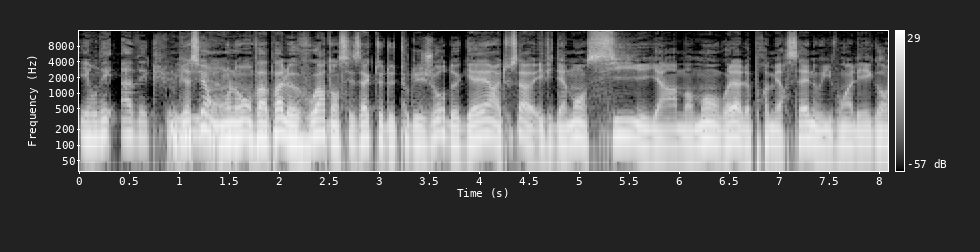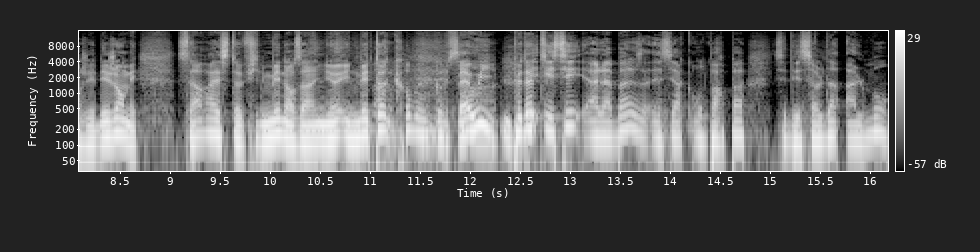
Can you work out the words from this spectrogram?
et on est avec lui. Bien sûr, on, on va pas le voir dans ses actes de tous les jours de guerre et tout ça. Évidemment, si il y a un moment, voilà, la première scène où ils vont aller égorger des gens, mais ça reste filmé dans un- une, une méthode. quand même comme ça. Bah oui, hein. peut-être. Et, et c'est à la base, c'est-à-dire qu'on part pas, c'est des soldats allemands.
